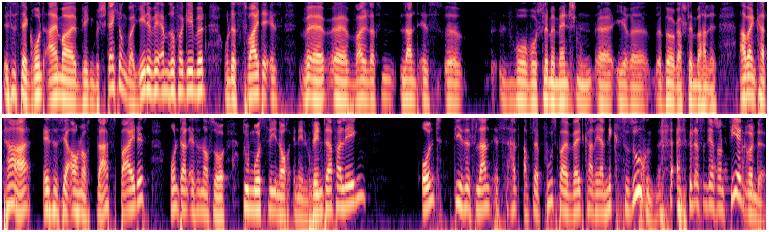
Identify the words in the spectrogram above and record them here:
ist es der Grund einmal wegen Bestechung, weil jede WM so vergeben wird. Und das zweite ist, äh, weil das ein Land ist, äh, wo, wo schlimme Menschen äh, ihre Bürger schlimm behandeln. Aber in Katar ist es ja auch noch das, beides. Und dann ist es noch so, du musst sie noch in den Winter verlegen. Und dieses Land ist, hat auf der Fußball-Weltkarte ja nichts zu suchen. Also das sind ja schon vier Gründe.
